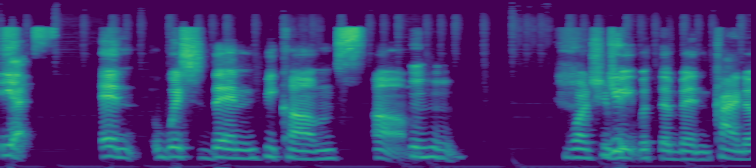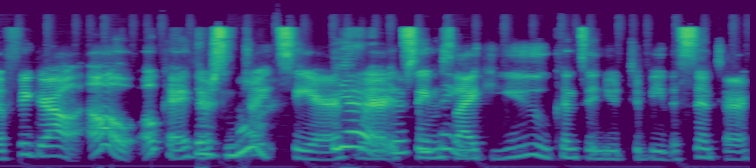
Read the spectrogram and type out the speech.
Yes. And which then becomes um mm-hmm once you, you, meet with them and kind of figure out, oh, okay, there's, there's some more. traits here yeah, where it seems like you continue to be the center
